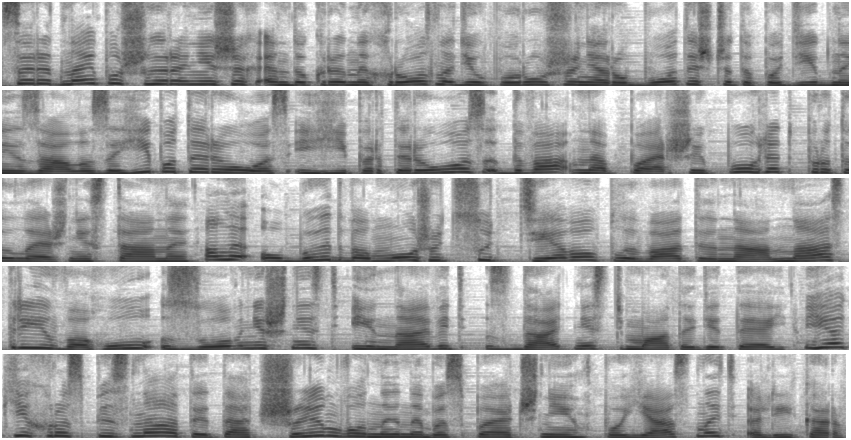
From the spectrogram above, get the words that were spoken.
Серед найпоширеніших ендокринних розладів порушення роботи щитоподібної залози, гіпотереоз і гіпертиреоз – два на перший погляд протилежні стани, але обидва можуть суттєво впливати на настрій, вагу, зовнішність і навіть здатність мати дітей. Як їх розпізнати та чим вони небезпечні, пояснить лікар.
